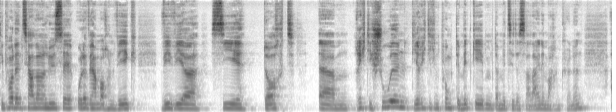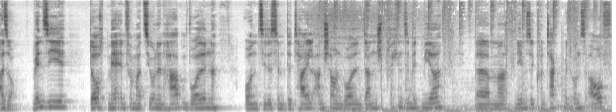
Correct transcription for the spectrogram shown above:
die Potenzialanalyse, oder wir haben auch einen Weg, wie wir Sie dort ähm, richtig schulen, die richtigen Punkte mitgeben, damit Sie das alleine machen können. Also, wenn Sie dort mehr Informationen haben wollen und Sie das im Detail anschauen wollen, dann sprechen Sie mit mir, ähm, nehmen Sie Kontakt mit uns auf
